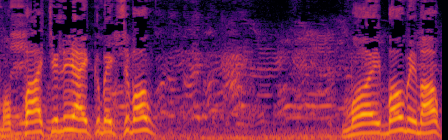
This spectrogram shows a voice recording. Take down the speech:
Một ba chữ lý hay của biệt số bốn. Mười bốn mười một.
